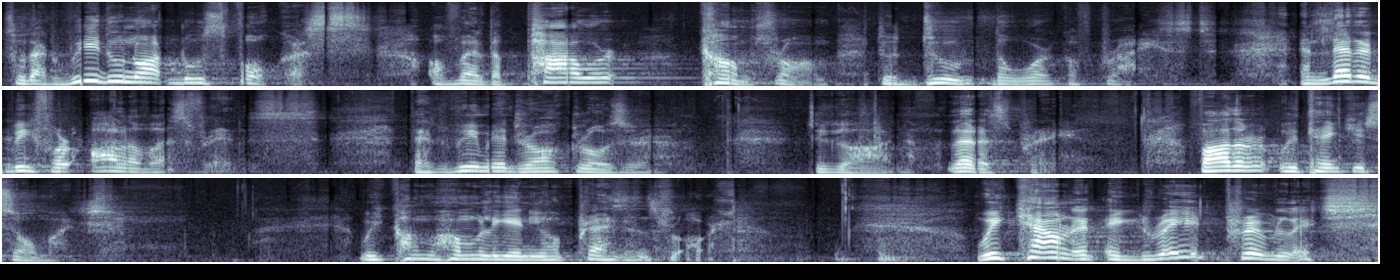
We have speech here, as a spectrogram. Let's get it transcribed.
so that we do not lose focus of where the power comes from to do the work of Christ. And let it be for all of us, friends, that we may draw closer to God. Let us pray. Father, we thank you so much. We come humbly in your presence, Lord. We count it a great privilege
